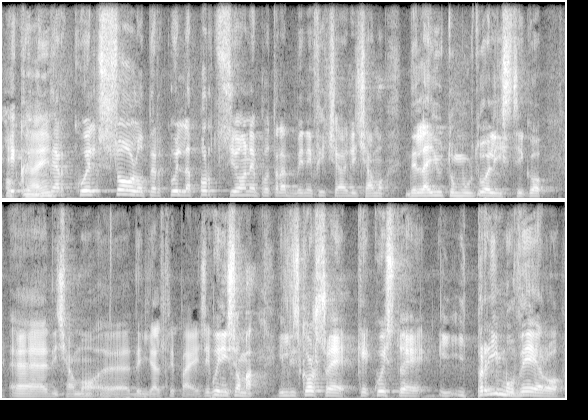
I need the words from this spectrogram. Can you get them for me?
okay. e quindi per quel, solo per quella porzione potrà beneficiare, diciamo, dell'aiuto mutualistico, eh, diciamo, degli altri paesi. Quindi insomma il discorso è che questo è il primo vero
